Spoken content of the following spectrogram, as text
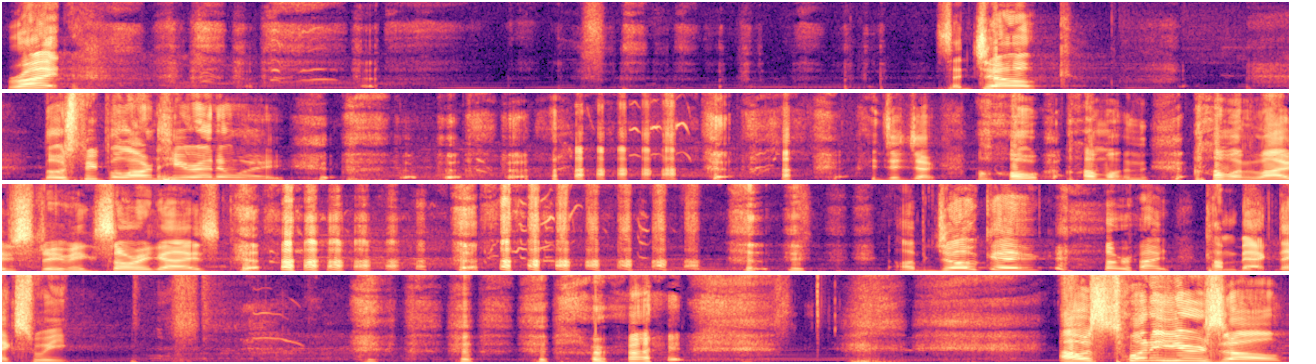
Right? it's a joke. Those people aren't here anyway. it's a joke. Oh, I'm on I'm on live streaming. Sorry guys. I'm joking. All right. Come back next week. All right. I was 20 years old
